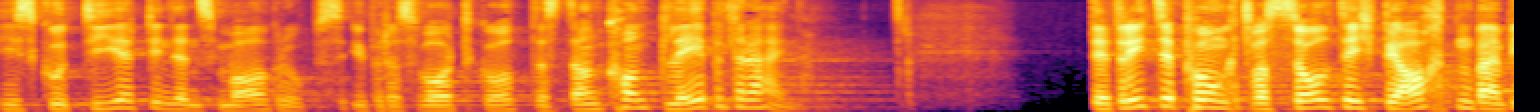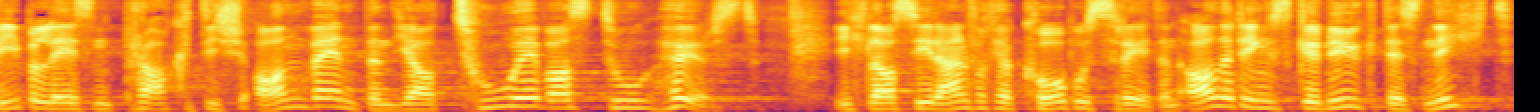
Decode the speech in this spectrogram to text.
Diskutiert in den Small Groups über das Wort Gottes, dann kommt Leben rein. Der dritte Punkt, was sollte ich beachten beim Bibellesen? Praktisch anwenden. Ja, tue, was du hörst. Ich lasse hier einfach Jakobus reden. Allerdings genügt es nicht,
